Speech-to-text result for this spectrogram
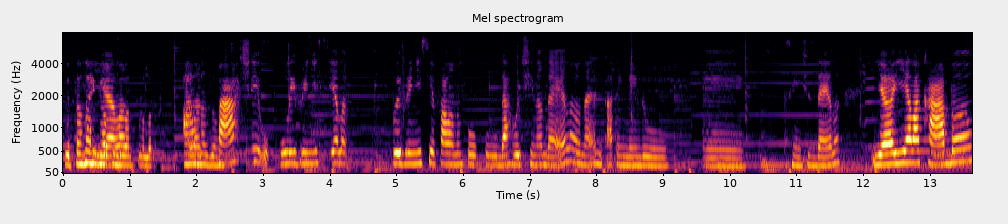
Foi tão legal E ela- ela falou. ela Amazon. parte, o, o livro inicia, ela, o livro inicia falando um pouco da rotina dela, né, atendendo é, pacientes dela, e aí ela acaba,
